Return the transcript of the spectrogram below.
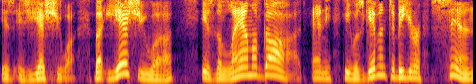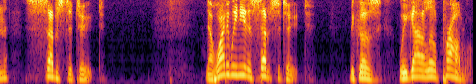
is, is Yeshua. But Yeshua is the Lamb of God, and he was given to be your sin substitute. Now, why do we need a substitute? Because we got a little problem.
